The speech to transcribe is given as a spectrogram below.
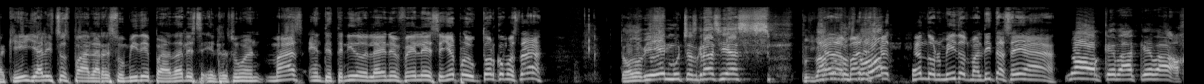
Aquí ya listos para la resumida y para darles el resumen más entretenido de la NFL. Señor productor, ¿cómo está? Todo bien, muchas gracias. Pues vámonos, ¿no? están, están dormidos, maldita sea. No, ¿qué va, qué va?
